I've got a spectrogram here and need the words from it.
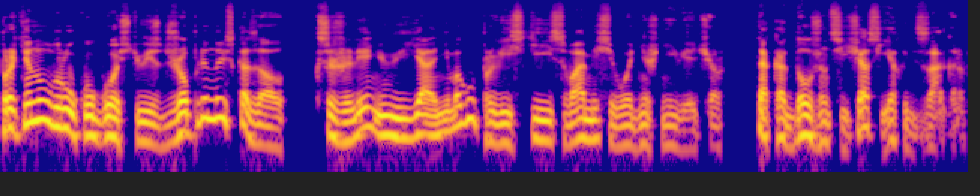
протянул руку гостю из Джоплина и сказал, «К сожалению, я не могу провести с вами сегодняшний вечер так как должен сейчас ехать за город.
